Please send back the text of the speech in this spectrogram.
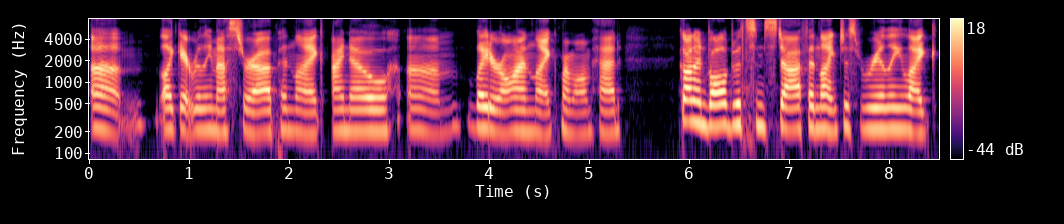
um, like it really messed her up. And like I know um later on, like my mom had got involved with some stuff and like just really like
